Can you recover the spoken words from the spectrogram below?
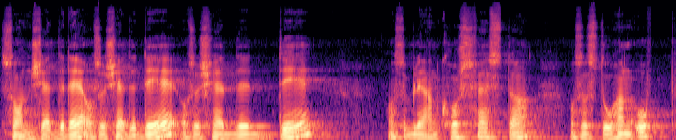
Sånn skjedde det, og så skjedde det, og så skjedde det. Og så ble han korsfesta, og så sto han opp,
